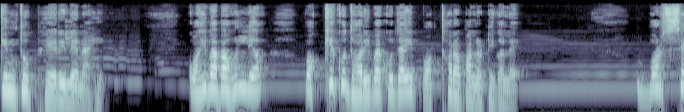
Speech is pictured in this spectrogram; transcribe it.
କିନ୍ତୁ ଫେରିଲେ ନାହିଁ। କହିବା ବାହୁଲ୍ୟ ପକ୍ଷୀକୁ ଧରିବାକୁ ଯାଇ ପଥର ପାଲଟି ଗଲେ ବର୍ଷେ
